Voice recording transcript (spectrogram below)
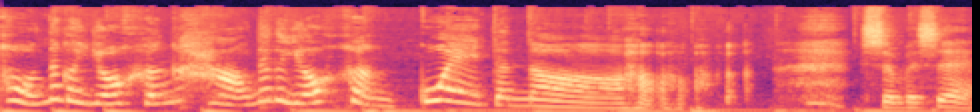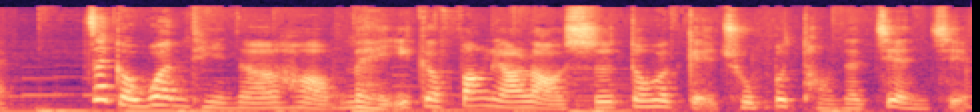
哦，那个油很好，那个油很贵的呢，是不是？这个问题呢，哈，每一个芳疗老师都会给出不同的见解，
